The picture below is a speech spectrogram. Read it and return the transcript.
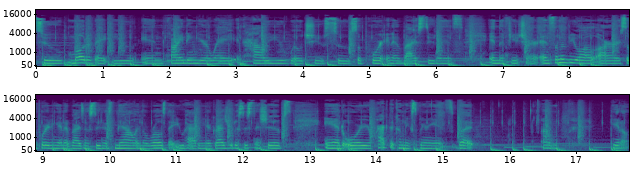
to motivate you in finding your way and how you will choose to support and advise students in the future? And some of you all are supporting and advising students now in the roles that you have in your graduate assistantships and or your practicum experience, but um, you know,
